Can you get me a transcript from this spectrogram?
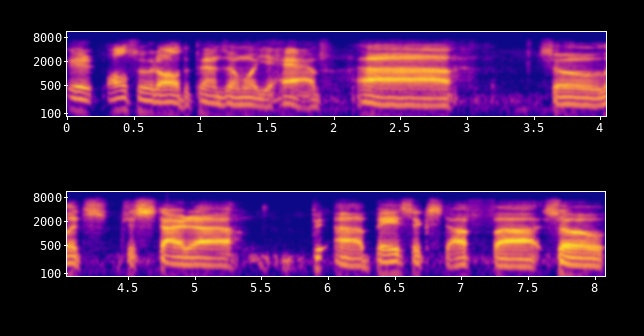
it also it all depends on what you have. Uh, so let's just start uh, uh basic stuff. Uh, so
